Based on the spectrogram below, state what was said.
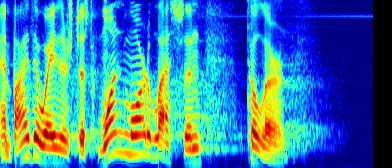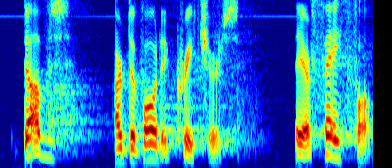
And by the way, there's just one more lesson to learn. Doves are devoted creatures, they are faithful.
